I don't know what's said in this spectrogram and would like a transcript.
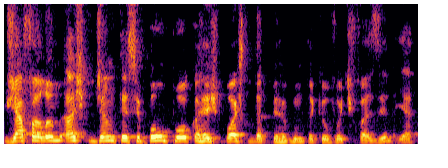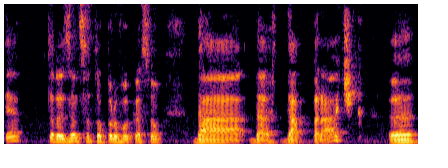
já falando, acho que já antecipou um pouco a resposta da pergunta que eu vou te fazer, e até trazendo essa tua provocação da, da, da prática. Uh,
